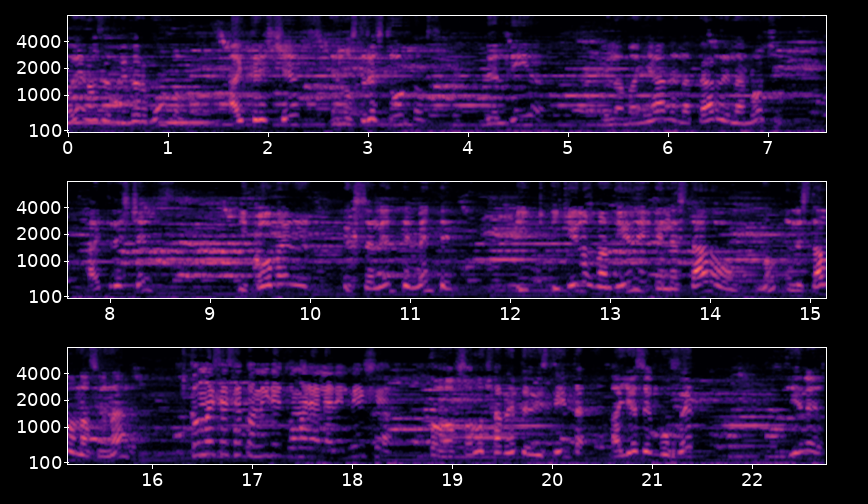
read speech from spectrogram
Bueno, es el primer mundo. Hay tres chefs en los tres turnos del día, en la mañana, en la tarde, en la noche. Hay tres chefs y comen excelentemente. ¿Y, y quién los mantiene? El Estado, ¿no? El Estado Nacional. ¿Cómo es esa comida y cómo era la del Meche? absolutamente distinta. Allá es en buffet. Tienes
